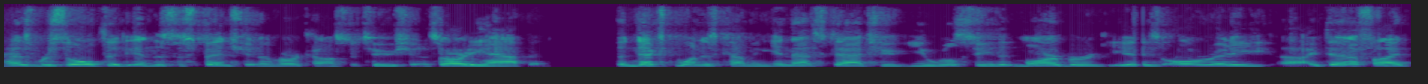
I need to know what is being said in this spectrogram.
has resulted in the suspension of our Constitution. It's already happened. The next one is coming. In that statute, you will see that Marburg is already uh, identified.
